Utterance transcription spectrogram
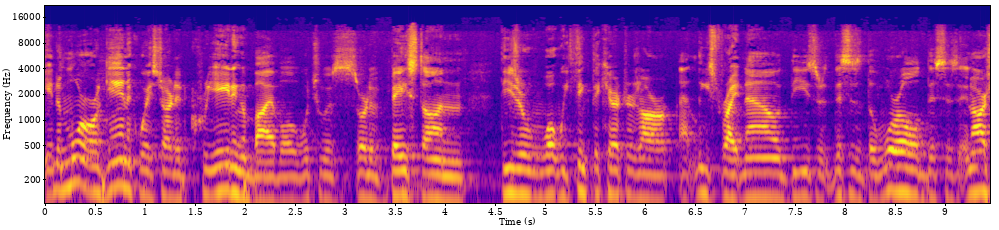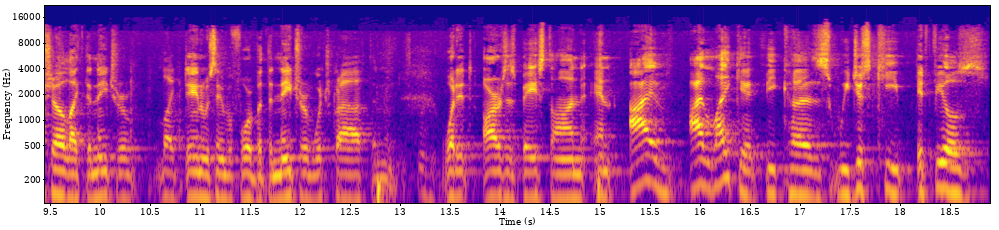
in a more organic way, started creating a Bible, which was sort of based on these are what we think the characters are at least right now. These are this is the world. This is in our show like the nature of like Dana was saying before, but the nature of witchcraft and what it ours is based on. And I've I like it because we just keep it feels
